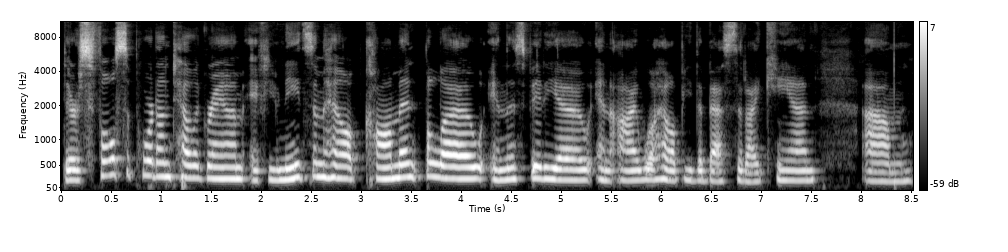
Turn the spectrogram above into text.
There's full support on Telegram. If you need some help, comment below in this video and I will help you the best that I can. Um,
